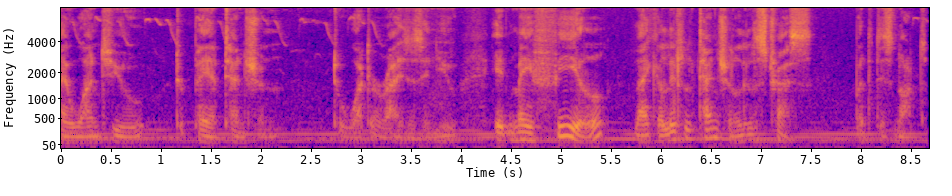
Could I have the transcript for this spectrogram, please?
I want you to pay attention to what arises in you. It may feel like a little tension, a little stress, but it is not.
